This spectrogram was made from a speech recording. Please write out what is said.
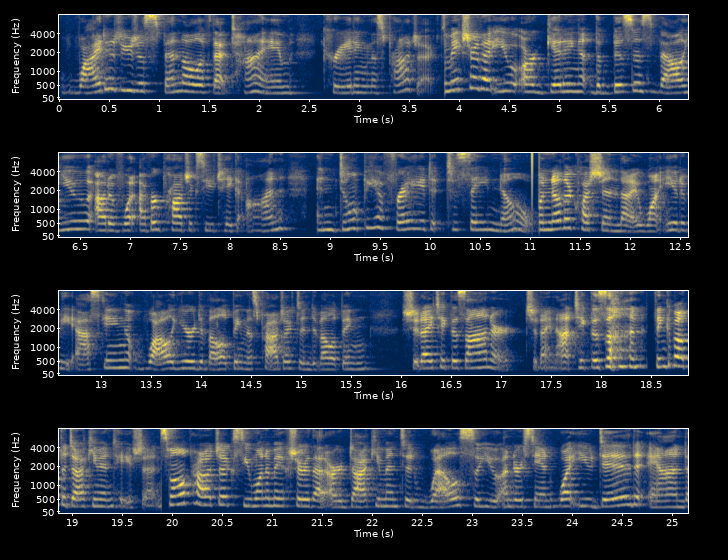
why did you just spend all of that time creating this project? Make sure that you are getting the business value out of whatever projects you take on and don't be afraid to say no. Another question that I want you to be asking while you're developing this project and developing should I take this on or should I not take this on? Think about the documentation. Small projects, you want to make sure that are documented well so you understand what you did and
